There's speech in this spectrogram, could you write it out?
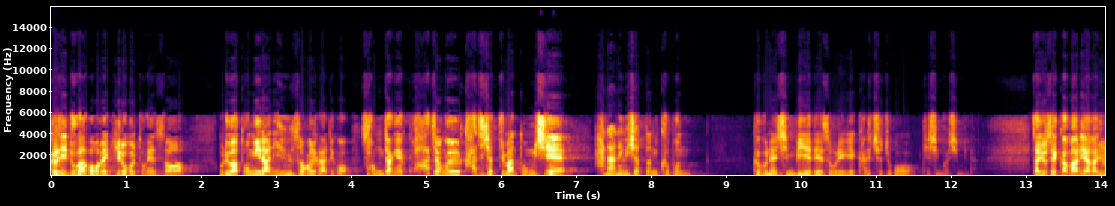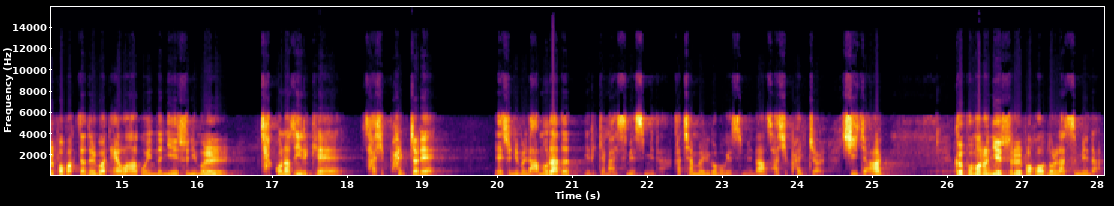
그래서 누가복음의 기록을 통해서 우리와 동일한 인성을 가지고 성장의 과정을 가지셨지만 동시에 하나님이셨던 그분, 그분의 신비에 대해서 우리에게 가르쳐 주고 계신 것입니다. 자, 요셉과 마리아가 율법학자들과 대화하고 있는 예수님을 찾고 나서 이렇게 48절에 예수님을 나무라듯 이렇게 말씀했습니다. 같이 한번 읽어보겠습니다. 48절 시작. 그 부모는 예수를 보고 놀랐습니다.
